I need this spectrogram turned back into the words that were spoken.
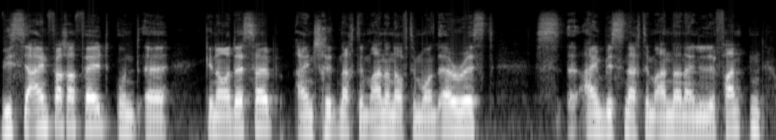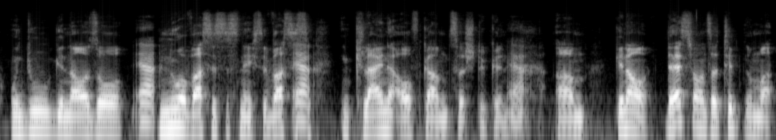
wie es dir einfacher fällt. Und äh, genau deshalb, ein Schritt nach dem anderen auf dem Mount Everest äh, ein Biss nach dem anderen einen Elefanten und du genauso. Ja. Nur was ist das nächste? Was ja. ist in kleine Aufgaben zerstückeln? Ja. Ähm, Genau, das war unser Tipp Nummer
